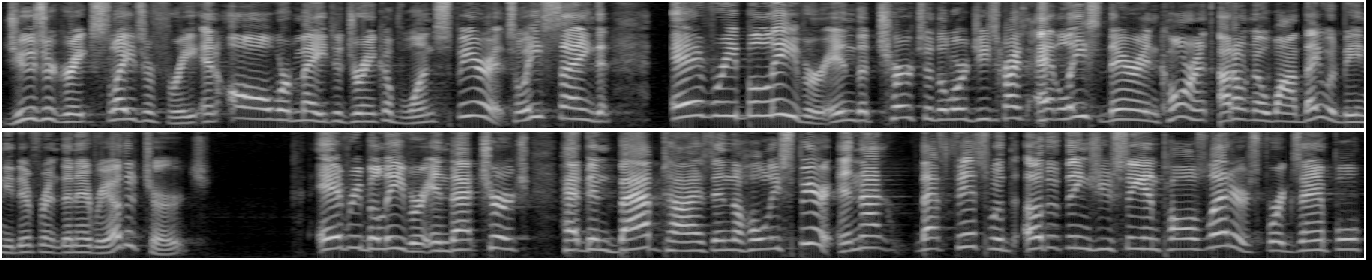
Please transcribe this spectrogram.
Jews or Greeks, slaves or free, and all were made to drink of one spirit. So he's saying that every believer in the church of the Lord Jesus Christ, at least there in Corinth, I don't know why they would be any different than every other church. Every believer in that church had been baptized in the Holy Spirit. And that, that fits with other things you see in Paul's letters. For example,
